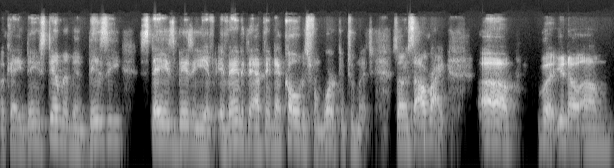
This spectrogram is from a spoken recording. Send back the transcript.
Okay. Dean Steelman been busy, stays busy. If, if anything, I think that cold is from working too much. So it's all right. Uh, but you know, um,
